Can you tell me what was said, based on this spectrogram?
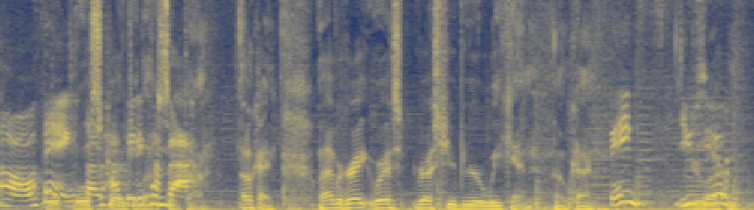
oh, thanks. We'll, we'll I'm happy to come sometime. back. Okay. Well, have a great rest, rest of your weekend. Okay. Thanks. You You're too. Welcome.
